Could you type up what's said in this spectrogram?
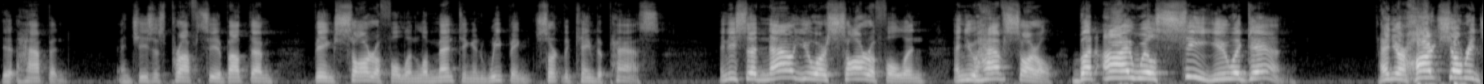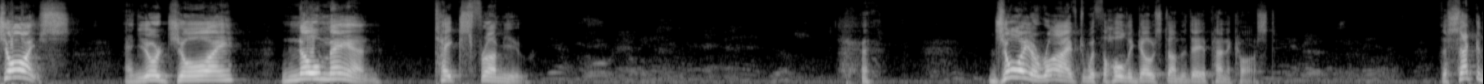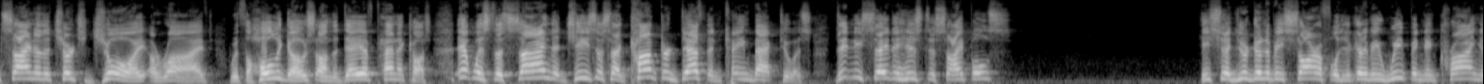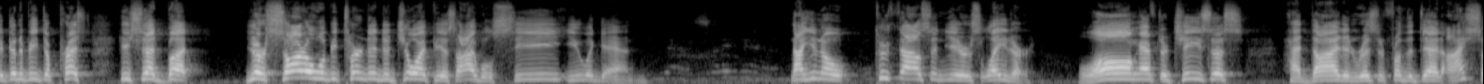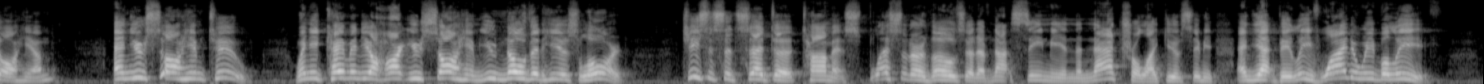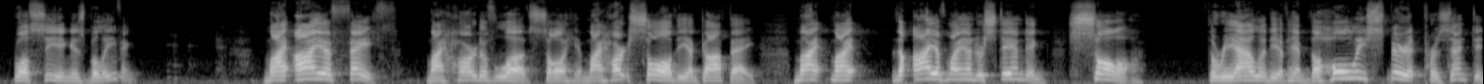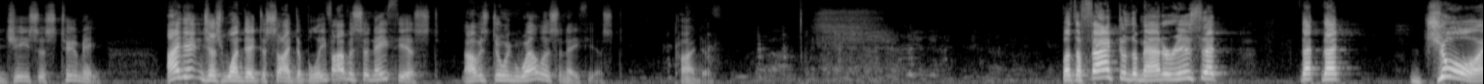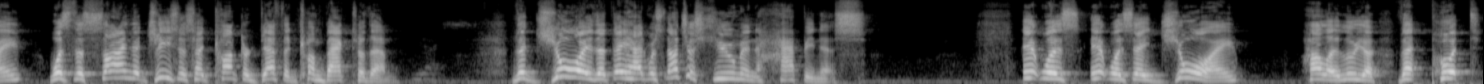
it happened. And Jesus' prophecy about them being sorrowful and lamenting and weeping certainly came to pass. And he said, Now you are sorrowful and and you have sorrow, but I will see you again. And your heart shall rejoice, and your joy no man takes from you. Joy arrived with the Holy Ghost on the day of Pentecost. The second sign of the church, joy, arrived with the Holy Ghost on the day of Pentecost. It was the sign that Jesus had conquered death and came back to us. Didn't he say to his disciples? He said, You're going to be sorrowful, you're going to be weeping and crying, you're going to be depressed. He said, But your sorrow will be turned into joy because I will see you again. now, you know, 2,000 years later, long after Jesus had died and risen from the dead, I saw him, and you saw him too. When he came into your heart, you saw him. You know that he is Lord. Jesus had said to Thomas, Blessed are those that have not seen me in the natural like you have seen me, and yet believe. Why do we believe? Well, seeing is believing. My eye of faith, my heart of love saw him. My heart saw the agape. My, my, the eye of my understanding saw the reality of Him. The Holy Spirit presented Jesus to me. I didn't just one day decide to believe, I was an atheist. I was doing well as an atheist, kind of. But the fact of the matter is that, that, that joy was the sign that Jesus had conquered death and come back to them. The joy that they had was not just human happiness, it was, it was a joy, hallelujah, that put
